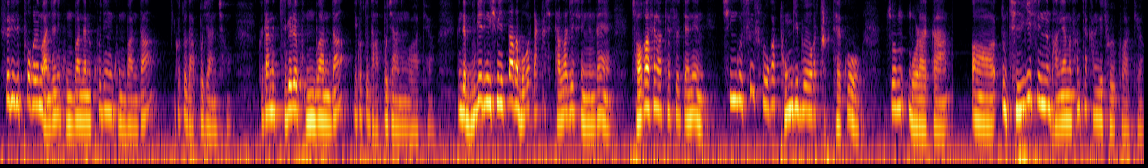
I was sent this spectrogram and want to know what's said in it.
3D 프로그램을 완전히 공부한 다음에 코딩을 공부한다? 이것도 나쁘지 않죠. 그 다음에 두 개를 공부한다? 이것도 나쁘지 않은 것 같아요. 근데 무게중심에 따라 뭐가 약간씩 달라질 수 있는데 제가 생각했을 때는 친구 스스로가 동기부여가 탁 되고 좀 뭐랄까 어, 좀 즐길 수 있는 방향을 선택하는 게 좋을 것 같아요.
